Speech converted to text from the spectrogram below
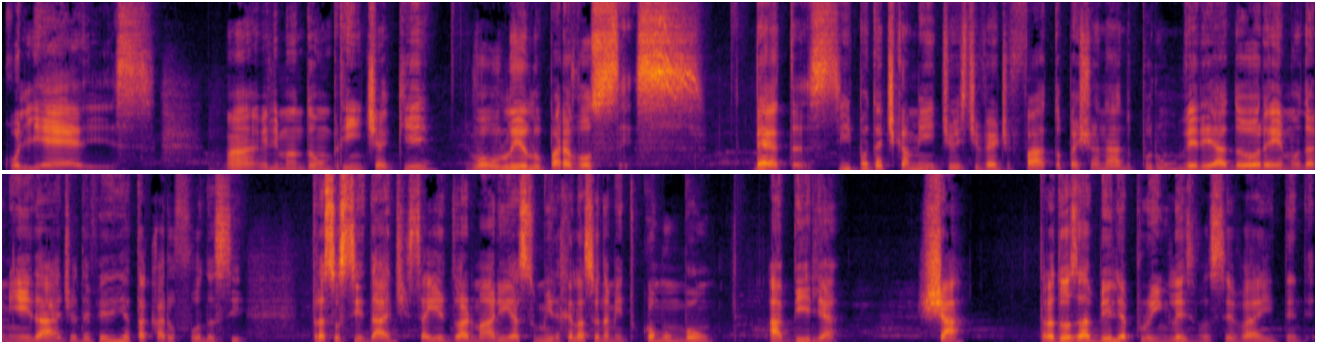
colheres. Ah, ele mandou um print aqui, vou lê-lo para vocês. Betas, se hipoteticamente eu estiver de fato apaixonado por um vereador emo da minha idade, eu deveria tacar o foda-se para a sociedade, sair do armário e assumir relacionamento como um bom abelha chá. Traduz abelha para o inglês você vai entender.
